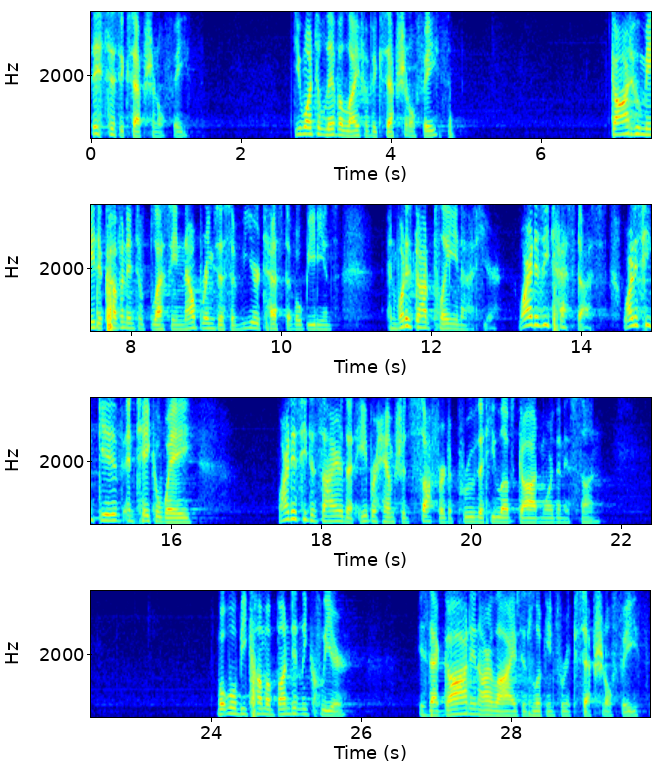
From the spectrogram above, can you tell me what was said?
This is exceptional faith. Do you want to live a life of exceptional faith? God, who made a covenant of blessing, now brings a severe test of obedience. And what is God playing at here? Why does He test us? Why does He give and take away? Why does He desire that Abraham should suffer to prove that he loves God more than his son? What will become abundantly clear is that God in our lives is looking for exceptional faith,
